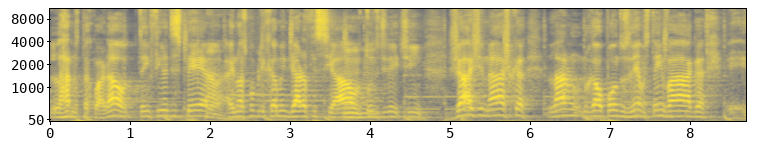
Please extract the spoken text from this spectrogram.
Lá no Taquaral tem fila de espera. Ah. Uhum. Aí nós publicamos em diário oficial, tudo direitinho. Já a ginástica lá no, no Galpão dos Lemos tem vaga. E,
